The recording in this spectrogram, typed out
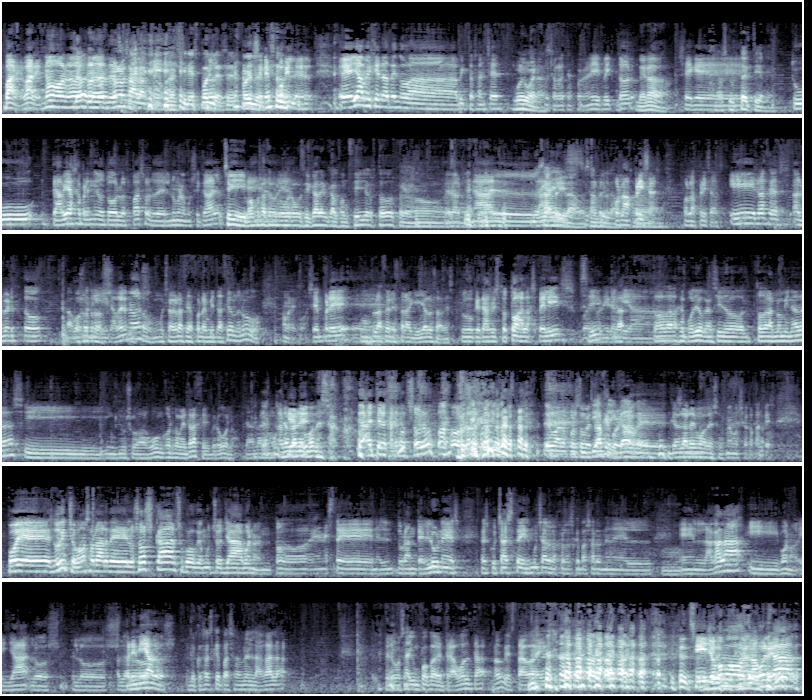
Vale, vale, no, no, no, No, no, no, no, no nos no. adelantemos. sin spoilers, sin spoilers. Sin spoiler. Eh, ya a mi izquierda tengo a Víctor Sánchez. Muy buenas. Muchas gracias por venir, Víctor. De nada. Sé que, Las que usted tiene. Tú te habías aprendido todos los pasos del número musical. Sí, vamos a hacer un Eh, número musical en calzoncillos todos, pero no. Pero al final... Se han rilado, se han rilado. Por las prisas, por las prisas. Y gracias, Alberto, A por vosotros. a vernos. Muchas gracias por la invitación de nuevo. Hombre, como siempre... Un eh, placer estar aquí, ya lo sabes. Tú que te has visto todas las pelis, puedes Sí, venir la- aquí a... todas las que he podido, que han sido todas las nominadas y incluso algún cortometraje, pero bueno, ya hablaremos, ya hablaremos de eso. Ahí te dejaremos solo. Vamos, tema de los cortometrajes, aplicado, creo ¿eh? que- que Ya hablaremos de eso. No hemos sido capaces. Pues lo dicho, vamos a hablar de los Oscars. Supongo que muchos ya, bueno, en todo, en este, en el, durante el lunes escuchasteis muchas de las cosas que pasaron en, el, en la gala y bueno, y ya los, los Hablando premiados. De cosas que pasaron en la gala. Tenemos ahí un poco de Travolta, ¿no? Que estaba ahí. Sí, yo como otra vuelta.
